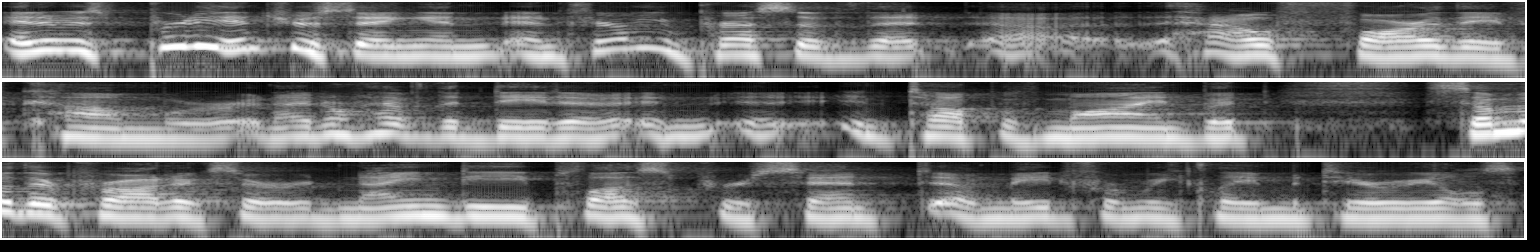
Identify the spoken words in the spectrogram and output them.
And it was pretty interesting and, and fairly impressive that uh, how far they've come. Where, and I don't have the data in, in top of mind, but some of their products are 90 plus percent uh, made from reclaimed materials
